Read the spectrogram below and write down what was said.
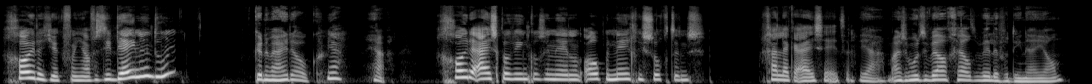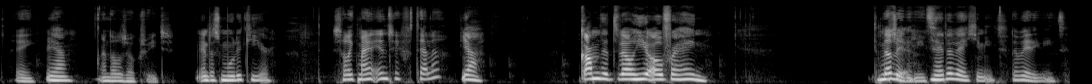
Gooi dat juk van je af. Als die Denen doen, Kunnen wij het ook? Ja. Ja, gooi de ijskoolwinkels in Nederland open 9 uur 's ochtends. Ga lekker ijs eten. ja. maar ze moeten wel geld willen verdienen, hè, Jan. Hey. Ja, En dat is ook zoiets. en dat is moeilijk hier. Zal ik mijn inzicht vertellen? Ja. Kan dit wel hier overheen? Dat weet je- ik niet. Nee, dat weet je niet. Dat weet ik niet.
